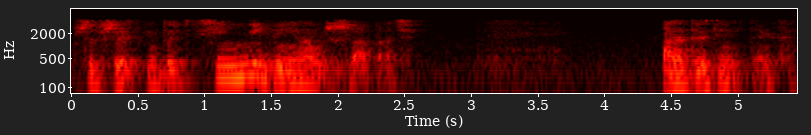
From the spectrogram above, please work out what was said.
przy wszystkim, to się nigdy nie nauczysz latać. Ale to jest instynkt.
